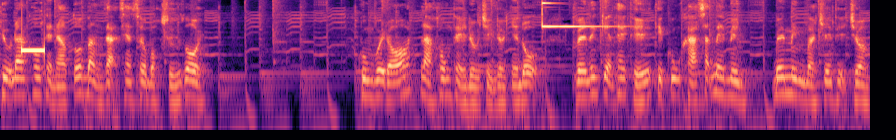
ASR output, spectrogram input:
hiệu năng không thể nào tốt bằng dạng sensor bọc xứ rồi. Cùng với đó là không thể điều chỉnh được nhiệt độ. Về linh kiện thay thế thì cũng khá sẵn bên mình, bên mình và trên thị trường.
